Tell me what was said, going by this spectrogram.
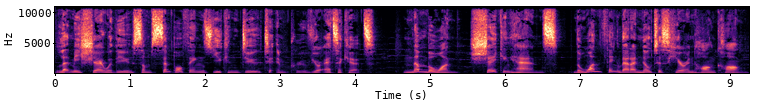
Let me share with you some simple things you can do to improve your etiquette. Number 1. Shaking hands. The one thing that I notice here in Hong Kong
